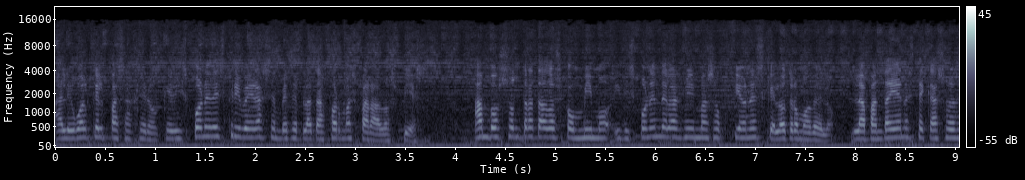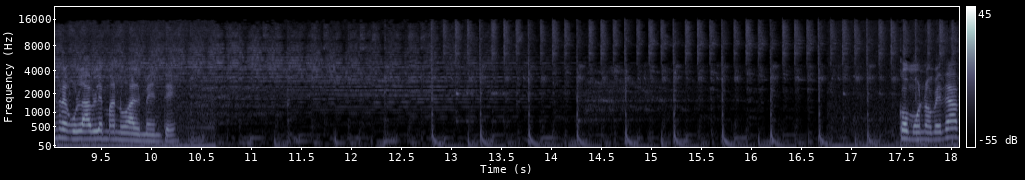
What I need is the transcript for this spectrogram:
al igual que el pasajero, que dispone de estriberas en vez de plataformas para los pies. Ambos son tratados con mimo y disponen de las mismas opciones que el otro modelo. La pantalla en este caso es regulable manualmente. Como novedad,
